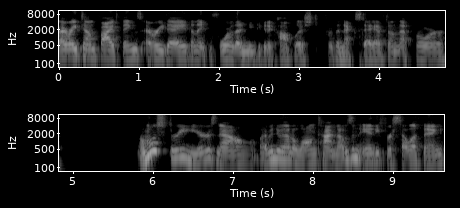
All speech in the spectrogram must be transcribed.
I write down five things every day the night before that I need to get accomplished for the next day. I've done that for almost three years now. I've been doing that a long time. That was an Andy Frisella thing,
